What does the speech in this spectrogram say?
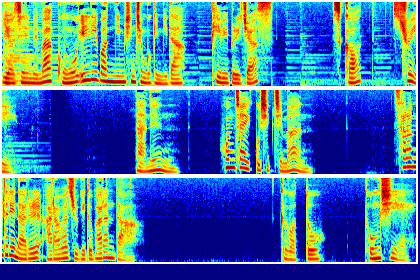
이어지는 음악 0512번님 신청곡입니다. 피비 브리저스, Scott Street. 나는 혼자 있고 싶지만 사람들이 나를 알아봐 주기도 바란다. 그것도 동시에.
